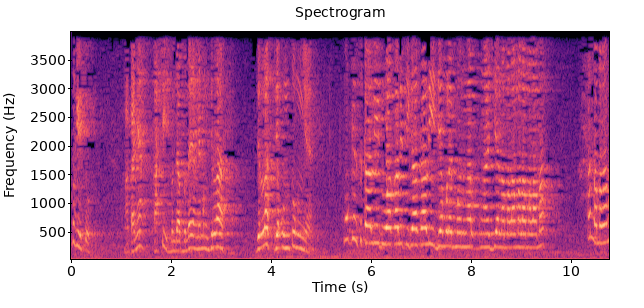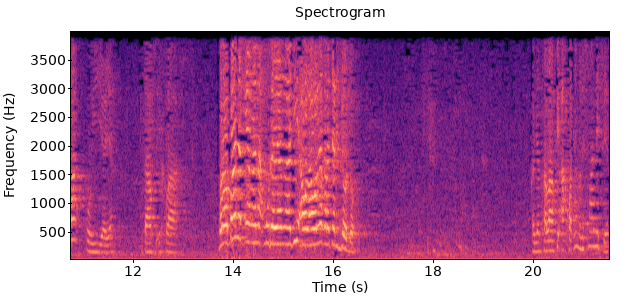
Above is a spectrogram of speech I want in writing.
Begitu. Makanya kasih benda-benda yang memang jelas. Jelas dia untungnya. Mungkin sekali, dua kali, tiga kali dia mulai mendengar pengajian lama-lama, lama-lama. Kan lama-lama, oh iya ya, kita harus ikhlas. Berapa banyak yang anak muda yang ngaji awal-awalnya karena cari jodoh. Kajian salafi akhwatnya manis-manis ya.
